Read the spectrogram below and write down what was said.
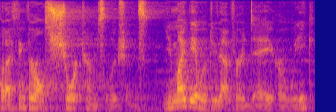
but I think they're all short-term solutions. You might be able to do that for a day or a week,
